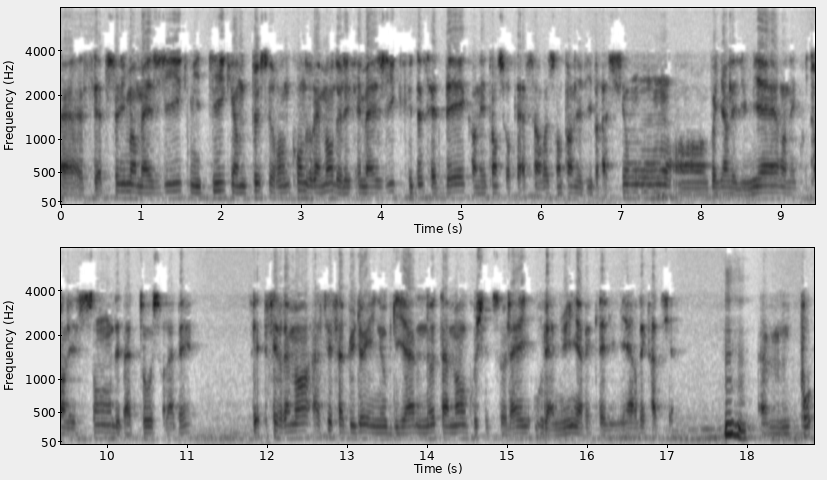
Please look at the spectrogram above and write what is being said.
Euh, c'est absolument magique, mythique, et on ne peut se rendre compte vraiment de l'effet magique de cette baie qu'en étant sur place, en ressentant les vibrations, en voyant les lumières, en écoutant les sons des bateaux sur la baie. C'est vraiment assez fabuleux et inoubliable, notamment au coucher de soleil ou la nuit avec la lumière des gratte-ciels. Mhm. Euh, pour,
